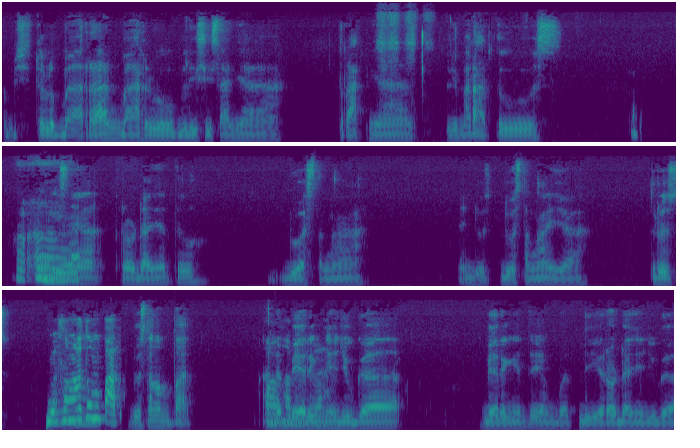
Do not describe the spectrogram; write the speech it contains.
habis itu lebaran baru beli sisanya truknya 500 Oh, gila. Terusnya rodanya tuh dua setengah eh, dua, dua setengah ya terus Dua setengah tuh empat. dua setengah empat ada Alhamdulillah. bearingnya juga bearingnya tuh yang buat di rodanya juga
